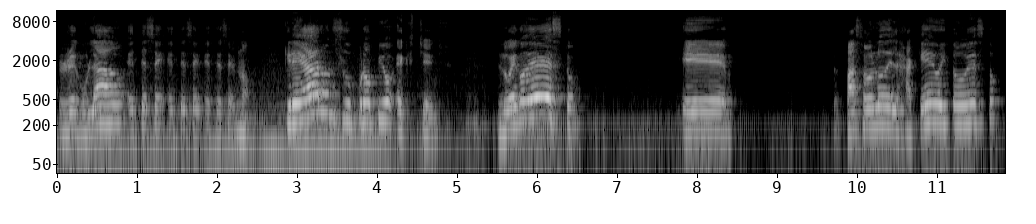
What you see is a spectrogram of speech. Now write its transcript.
regulado, etc, etc, etc. No, crearon su propio exchange. Luego de esto, eh, pasó lo del hackeo y todo esto,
